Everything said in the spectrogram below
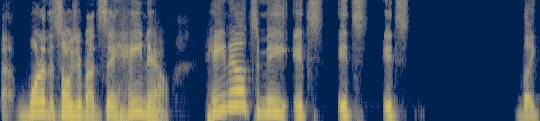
uh, one of the songs you're about to say, "Hey Now," "Hey Now" to me, it's it's it's like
